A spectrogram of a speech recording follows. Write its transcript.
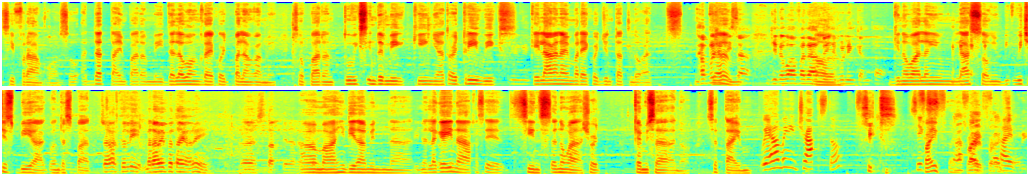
si Franco. So at that time, parang may dalawang record pa lang kami. So parang two weeks in the making yata or three weeks. Kailangan namin ma-record yung tatlo at Tapos yung isa, ginawa pa natin Oo. yung huling kanta. ginawa lang yung last song, yung, which is Bihag on the spot. Tsaka actually, marami pa tayong ano eh. Na stock din na Ah, mga hindi namin na nalagay na kasi since ano nga short kami sa ano sa time. Wait, how many tracks to? Six. Six? Five. Ah, five. five, five, Five. sorry.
